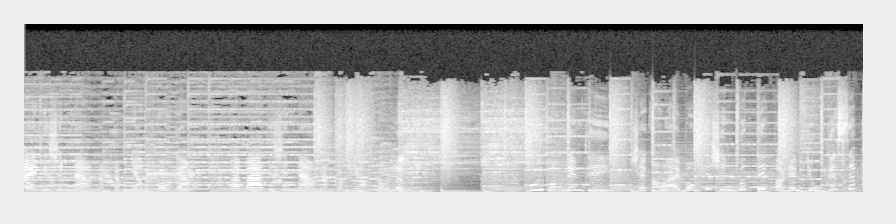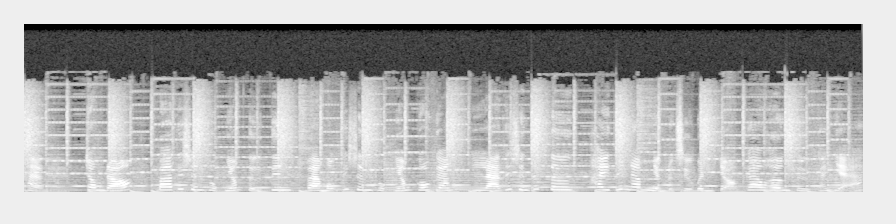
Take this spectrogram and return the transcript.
hai thí sinh nào nằm trong nhóm cố gắng và ba thí sinh nào nằm trong nhóm nỗ lực. Cuối 4 đêm thi sẽ còn lại 4 thí sinh bước tiếp vào đêm chung kết xếp hạng. Trong đó, ba thí sinh thuộc nhóm tự tin và một thí sinh thuộc nhóm cố gắng là thí sinh thứ tư hay thứ năm nhận được sự bình chọn cao hơn từ khán giả.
